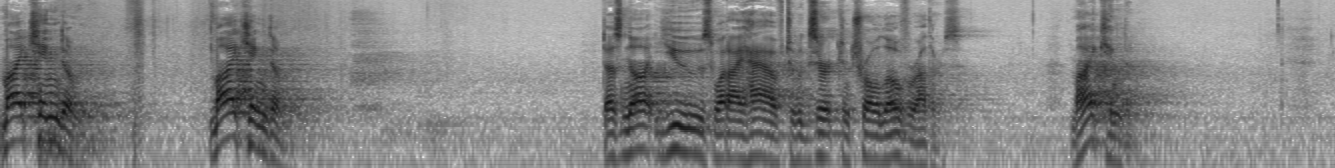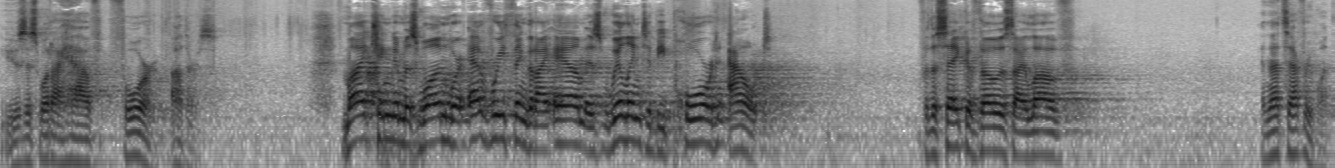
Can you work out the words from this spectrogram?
My kingdom, my kingdom, does not use what I have to exert control over others. My kingdom uses what I have for others. My kingdom is one where everything that I am is willing to be poured out for the sake of those I love, and that's everyone.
